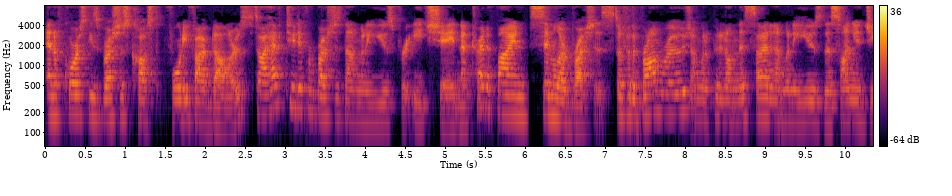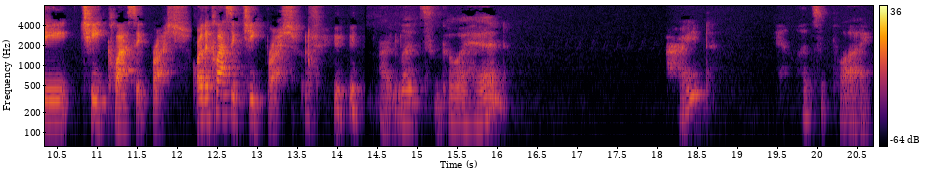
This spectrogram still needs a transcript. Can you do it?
And of course, these brushes cost $45. So I have two different brushes that I'm going to use for each shade. And I try to find similar brushes. So for the Brun Rouge, I'm going to put it on this side and I'm going to use the Sonia G Cheek Classic brush. Or the Classic Cheek brush. All right, let's go ahead right? And let's apply.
